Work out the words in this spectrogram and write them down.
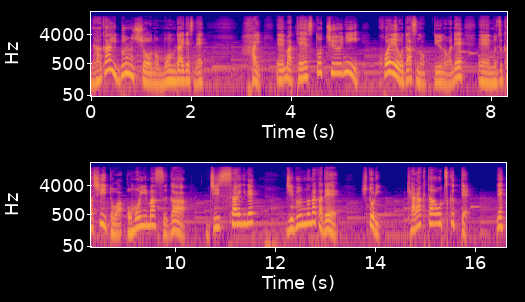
長い文章の問題ですね。はい。えー、まあ、テスト中に声を出すのっていうのはね、えー、難しいとは思いますが、実際にね、自分の中で一人キャラクターを作って、ね、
